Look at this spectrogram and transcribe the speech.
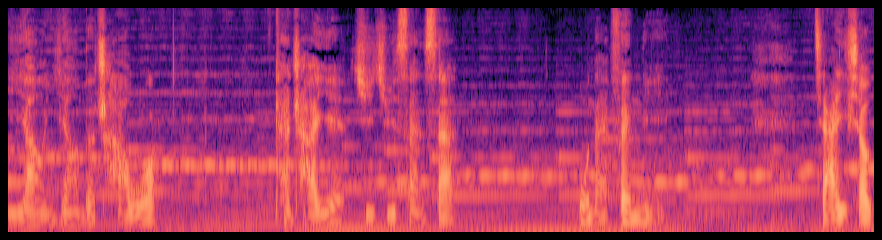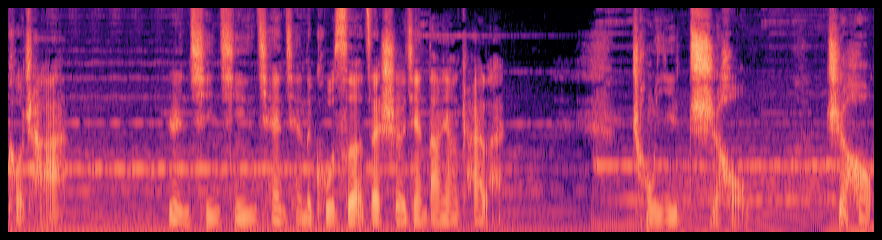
一样一样的茶窝，看茶叶聚聚散散，无奈分离。加一小口茶。任清清浅浅的苦涩在舌尖荡漾开来，冲溢齿喉，之后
